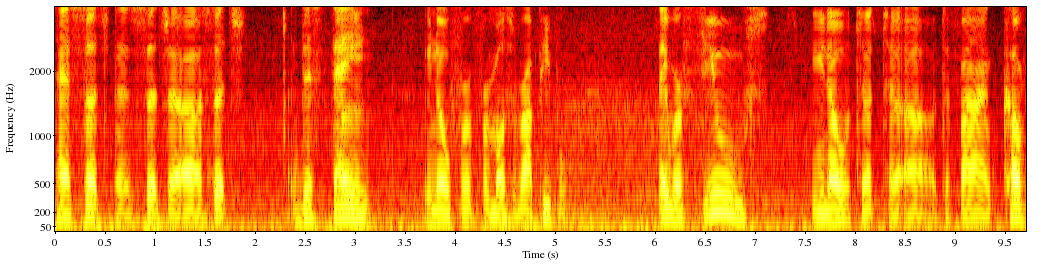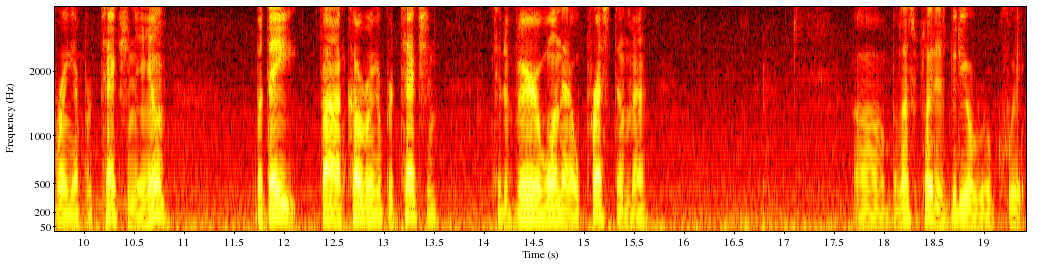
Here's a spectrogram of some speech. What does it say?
has such uh, such a uh, such disdain, you know, for for most of our people. They refuse, you know, to to uh, to find covering and protection in Him, but they find covering and protection to the very one that oppressed them, man. Uh, but let's play this video real quick.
